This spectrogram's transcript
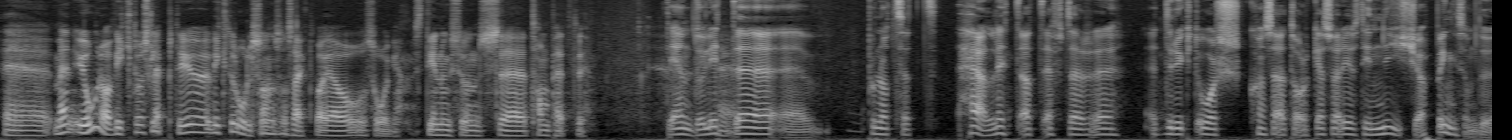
Eh, men jo då, Viktor släppte ju Viktor Olsson som sagt var jag och såg. Stenungsunds eh, Tom Petty. Det är ändå lite eh, på något sätt härligt att efter eh, ett drygt års konserttorka så är det just i Nyköping som du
